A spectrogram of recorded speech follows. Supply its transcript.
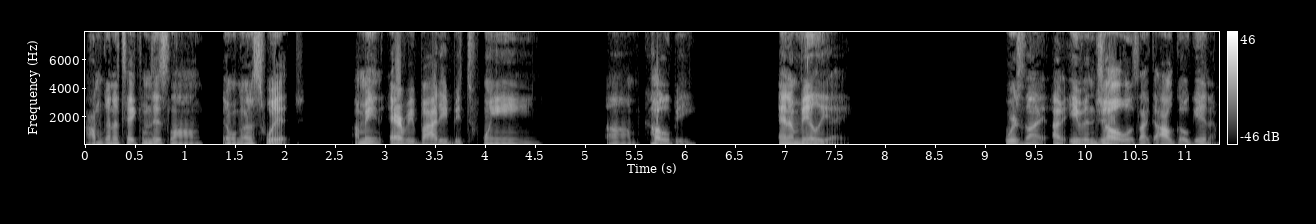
I'm going to take him this long, then we're going to switch. I mean, everybody between um, Kobe and Amelie was like, I- even Joel was like, I'll go get him.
